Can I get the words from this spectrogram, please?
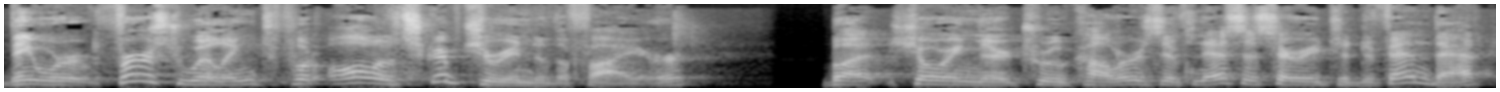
they were first willing to put all of Scripture into the fire, but showing their true colors, if necessary to defend that,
